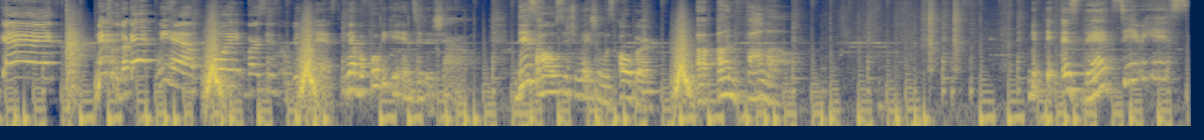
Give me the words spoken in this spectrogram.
Okay. Next on the we have Boy versus Rico Nasty. Now before we get into this, y'all, this whole situation was over a unfollow. Is that serious?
